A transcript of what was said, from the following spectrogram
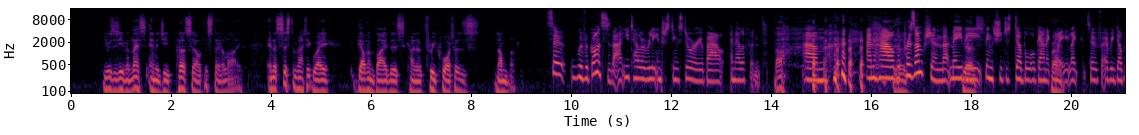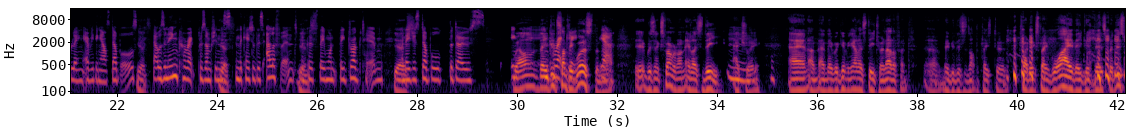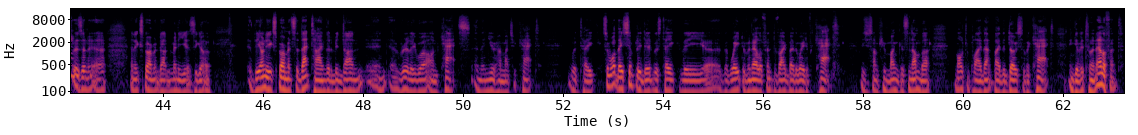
uses even less energy per cell to stay alive in a systematic way governed by this kind of three quarters number. So, with regards to that, you tell a really interesting story about an elephant Ah, um, and how the Yes. presumption that maybe Yes. things should just double organically, Right. like so for every doubling, everything else doubles. Yes. That was an incorrect presumption this, in the case of this elephant because they want they drugged him and they just doubled the dose. in- well, they did something worse than Yeah. that. It was an experiment on LSD, actually, and, and and they were giving LSD to an elephant. Uh, maybe this is not the place to try to explain why they did this, but this was an uh, an experiment done many years ago. The only experiments at that time that had been done uh, really were on cats, and they knew how much a cat would take. So what they simply did was take the uh, the weight of an elephant divided by the weight of a cat, which is some humongous number, multiply that by the dose of a cat, and give it to an elephant.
